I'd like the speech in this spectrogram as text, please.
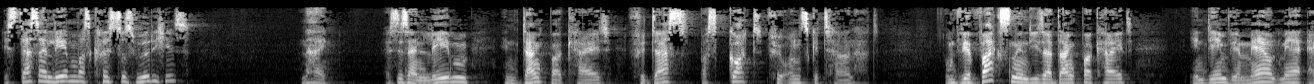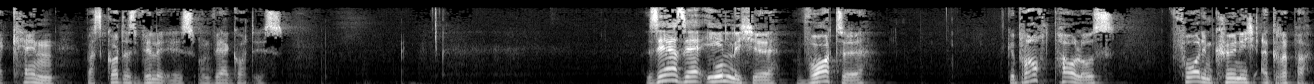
Ist das ein Leben, was Christus würdig ist? Nein, es ist ein Leben in Dankbarkeit für das, was Gott für uns getan hat. Und wir wachsen in dieser Dankbarkeit, indem wir mehr und mehr erkennen, was Gottes Wille ist und wer Gott ist. Sehr, sehr ähnliche Worte gebraucht Paulus vor dem König Agrippa.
